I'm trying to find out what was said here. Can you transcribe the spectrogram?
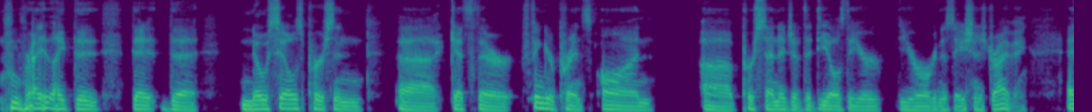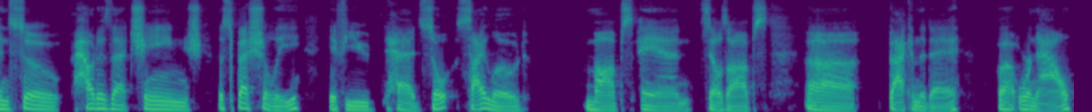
right, like the the the no salesperson uh, gets their fingerprints on a percentage of the deals that your your organization is driving. And so, how does that change, especially if you had so siloed mops and sales ops uh, back in the day uh, or now?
